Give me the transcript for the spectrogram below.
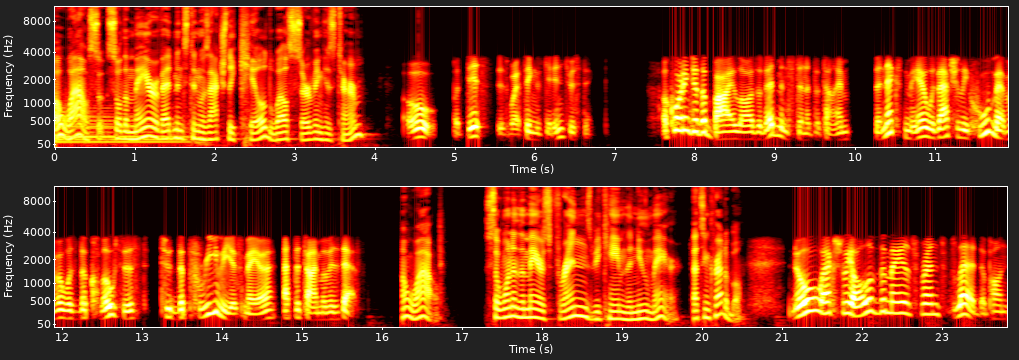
Oh, wow. So, so the mayor of Edmundston was actually killed while serving his term? Oh, but this is where things get interesting. According to the bylaws of Edmundston at the time, the next mayor was actually whomever was the closest to the previous mayor at the time of his death. Oh, wow. So one of the mayor's friends became the new mayor. That's incredible. No, actually, all of the mayor's friends fled upon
